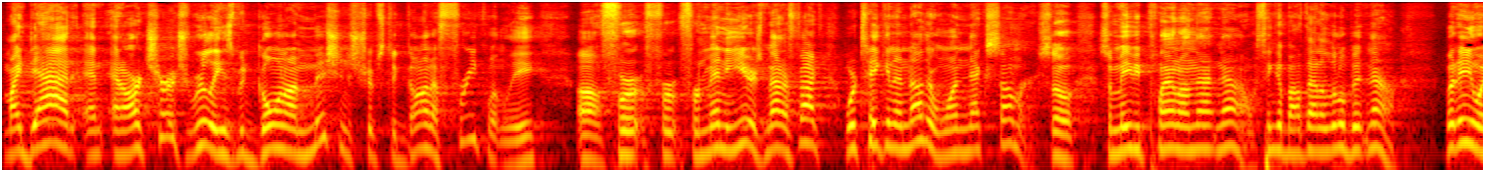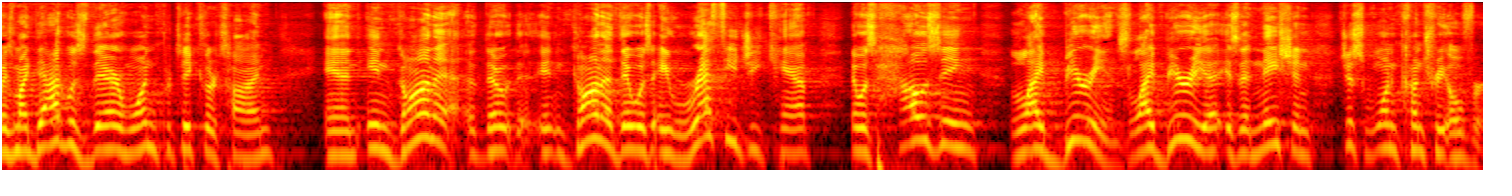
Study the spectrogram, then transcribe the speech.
my dad and, and our church really has been going on mission trips to Ghana frequently uh, for, for, for many years. Matter of fact, we're taking another one next summer. So, so maybe plan on that now. Think about that a little bit now. But anyways, my dad was there one particular time, and in Ghana, there, in Ghana, there was a refugee camp that was housing Liberians. Liberia is a nation just one country over.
